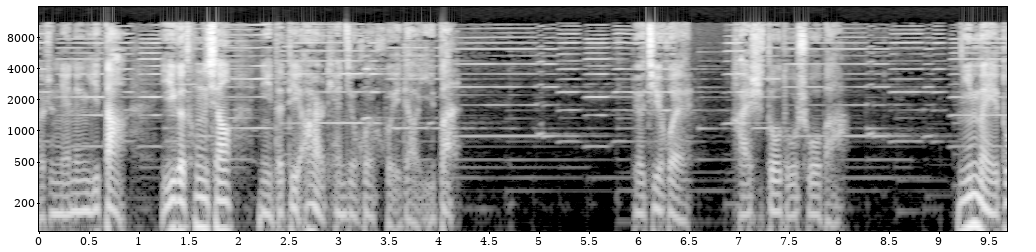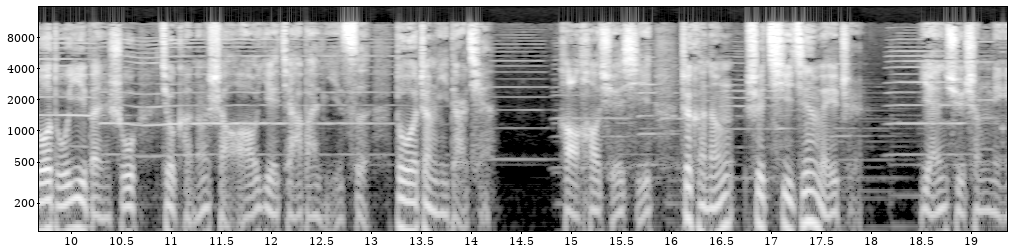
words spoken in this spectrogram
可是年龄一大，一个通宵，你的第二天就会毁掉一半。有机会，还是多读书吧。你每多读一本书，就可能少熬夜加班一次，多挣一点钱。好好学习，这可能是迄今为止延续生命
